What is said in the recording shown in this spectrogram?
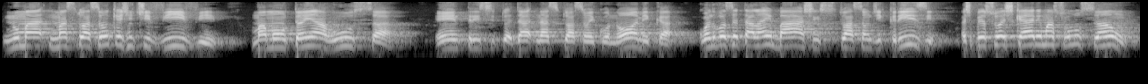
numa, numa situação que a gente vive, uma montanha russa entre na situação econômica, quando você está lá embaixo, em situação de crise, as pessoas querem uma solução.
